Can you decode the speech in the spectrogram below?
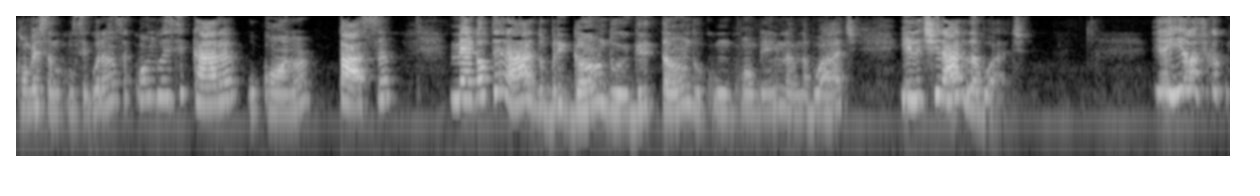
Conversando com segurança, quando esse cara, o Connor, passa mega alterado, brigando, gritando com, com alguém na, na boate. E ele é tirado da boate. E aí ela fica com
